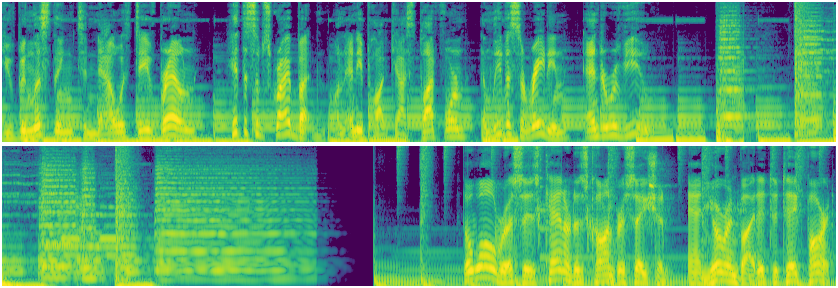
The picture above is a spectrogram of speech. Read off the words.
You've been listening to Now with Dave Brown. Hit the subscribe button on any podcast platform and leave us a rating and a review. The Walrus is Canada's conversation, and you're invited to take part.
